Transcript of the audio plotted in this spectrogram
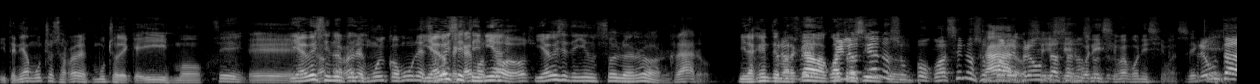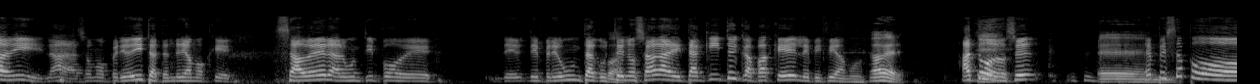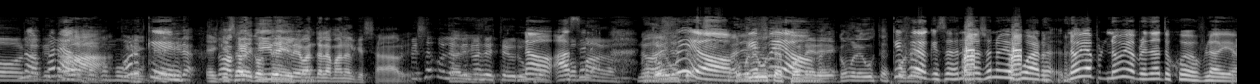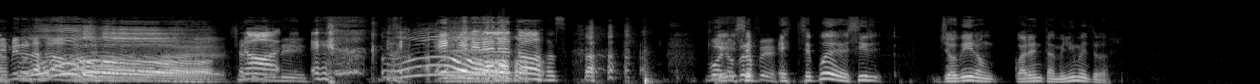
Y tenía muchos errores, mucho de queísmo. Sí. eh, y a veces ¿no? no, errores muy comunes y en a los que veces tenía todos. y a veces tenía un solo error. Claro. Y la gente Profe, marcaba cuatro peloteanos cinco. un poco, hacenos un par de preguntas sí, sí, a es nosotros. buenísimo, es buenísimo. eso. ¿De qué? Pregunta y nada, somos periodistas, tendríamos que saber algún tipo de, de, de pregunta que usted Bueno. nos haga de taquito y capaz que le pifiamos. A ver, A todos, ¿eh? eh, Empezá por No, la que pará. trabaja con ¿Por Mura. qué? ¿Qué? Tira- El no, que sabe que tira y levanta la mano el que sabe. Empezá con la Está que no bien. es de este grupo. No, con hacela- Maga. no, ¡Qué feo! ¿Cómo ¡Qué le gusta feo! exponer, eh? ¿Cómo le gusta ¡Qué exponer? feo que sos! No, yo no voy a jugar. No, voy a, no voy a aprender tu juego, Flavio. Primero las Oh. damas. Ya no, te es, es general a todos. Bueno, Eh, se, profe. eh, ¿Se puede decir llovieron 40 milímetros?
